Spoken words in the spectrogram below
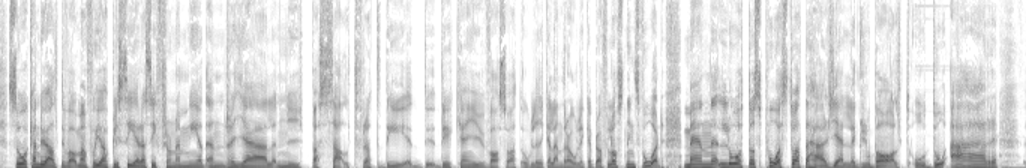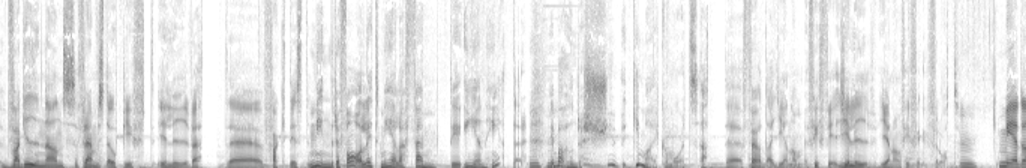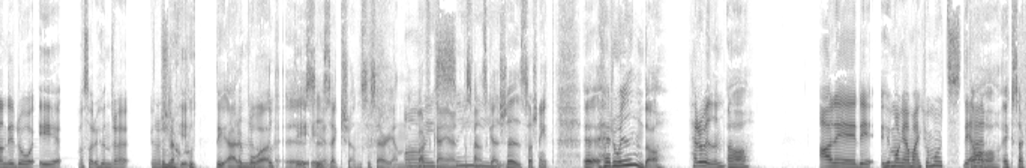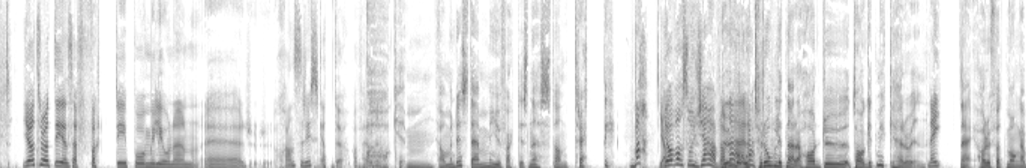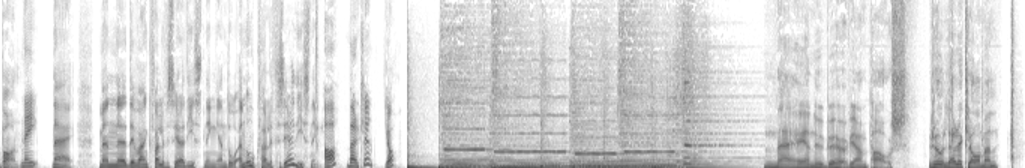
Så kan det ju alltid vara. Man får ju applicera siffrorna med en rejäl nypa salt för att det, det, det kan ju vara så att olika länder har olika bra förlossningsvård. Men låt oss påstå att det här gäller globalt och då är vaginans främsta uppgift i livet eh, faktiskt mindre farligt med hela 50 enheter. Det är bara 120 micromorts att eh, föda genom fiffi, ge liv genom fiffi, förlåt. Mm. Medan det då är, vad sa du, 100, 120? 170 är det på 170 eh, C-section, cesarean. I Varför kan jag inte på svenska? Kejsarsnitt. Eh, heroin då? Heroin? Ja, Ja, det är det. Hur många micromorts det är? ja exakt. Jag tror att det är så här 40 på miljonen eh, chansrisk att dö av heroin. Ah, okej, mm. Ja men det stämmer ju faktiskt nästan. 30. Va? Ja. Jag var så jävla Du nära. var otroligt nära. Har du tagit mycket heroin? Nej, Nej. Har du fött många barn? nej. Nej. Men eh, det var en kvalificerad gissning ändå. En okvalificerad gissning. Ja, verkligen. Ja. Nej, nu behöver jag en paus. Rulla reklamen.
